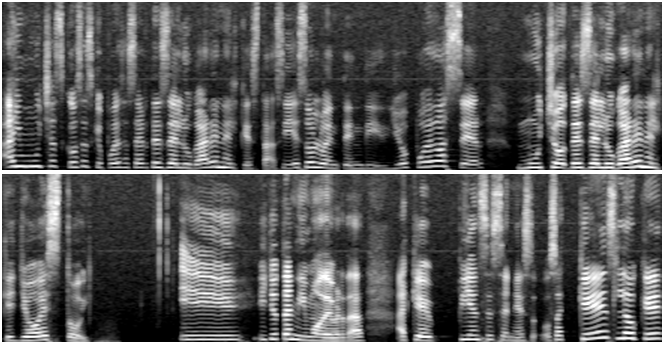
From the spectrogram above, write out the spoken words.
hay muchas cosas que puedes hacer desde el lugar en el que estás y eso lo entendí. Yo puedo hacer mucho desde el lugar en el que yo estoy. Y, yo te animo de verdad a que pienses en eso. O sea, ¿qué es lo que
